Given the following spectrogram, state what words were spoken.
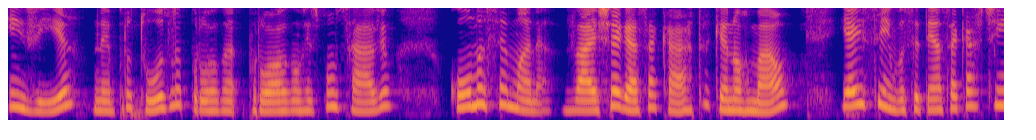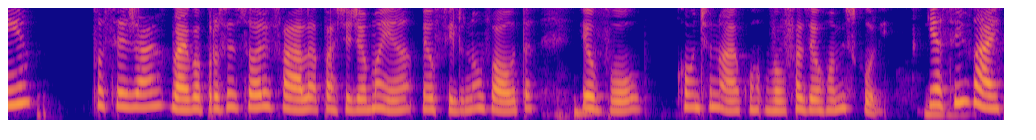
envia né, para o TUSLA, para o órgão responsável, com uma semana vai chegar essa carta, que é normal, e aí sim, você tem essa cartinha, você já vai para a professora e fala, a partir de amanhã, meu filho não volta, eu vou continuar, vou fazer o homeschooling. E assim vai.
